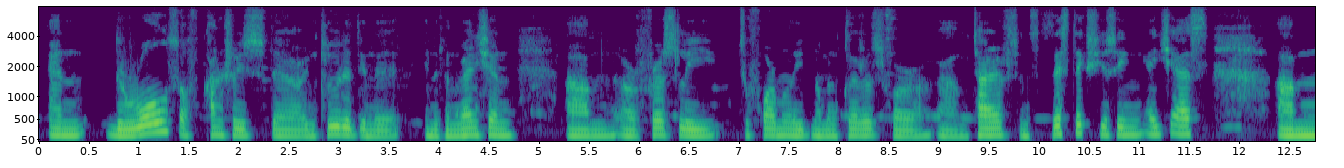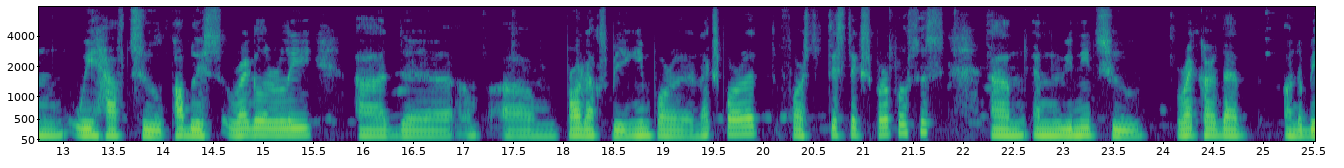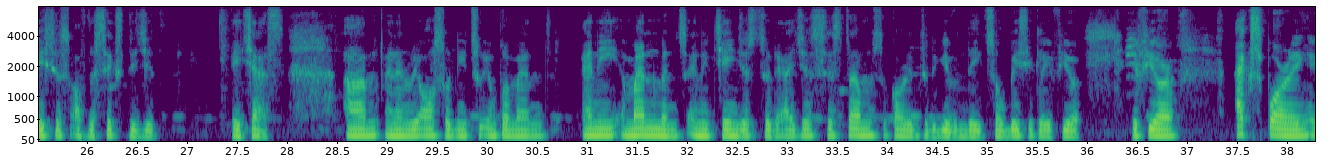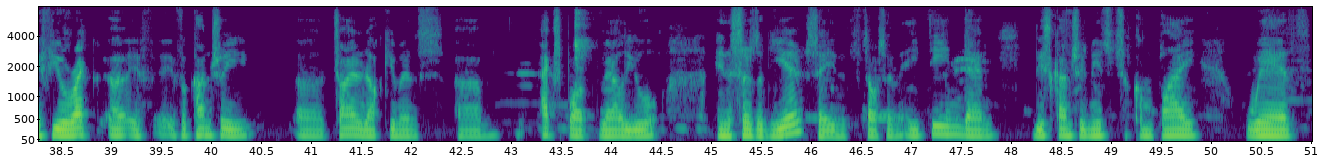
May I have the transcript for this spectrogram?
And the roles of countries that are included in the in the convention um, are firstly to formulate nomenclatures for um, tariffs and statistics using HS. Um, we have to publish regularly uh, the um, products being imported and exported for statistics purposes, um, and we need to record that on the basis of the six-digit HS. Um, and then we also need to implement any amendments, any changes to the HS systems according to the given date. So basically, if you're if you're exporting, if you rec, uh, if if a country uh, trial documents um, export value in a certain year, say in 2018, then this country needs to comply with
